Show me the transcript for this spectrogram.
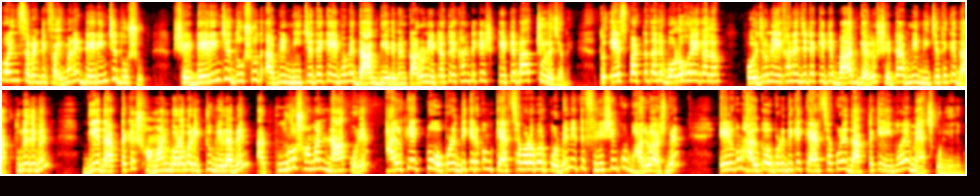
পয়েন্ট সেভেন্টি ফাইভ মানে দেড় ইঞ্চি দুশুদ সেই দেড় ইঞ্চি দুশুদ আপনি নিচে থেকে এইভাবে দাগ দিয়ে দেবেন, কারণ এটা তো এখান থেকে কেটে বাদ চলে যাবে। তো এস পার্টটা তাহলে বড় হয়ে গেল। ওই জন্য এখানে যেটা কেটে বাদ গেল, সেটা আপনি নিচে থেকে দাগ তুলে দেবেন। দিয়ে দাগটাকে সমান বরাবর একটু মেলাবেন আর পুরো সমান না করে হালকা একটু ওপরের দিকে এরকম ক্যারছা বরাবর করবেন, এতে ফিনিশিং খুব ভালো আসবে। এরকম হালকা ওপরের দিকে ক্যারছা করে দাগটাকে এইভাবে ম্যাচ করিয়ে নেব।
